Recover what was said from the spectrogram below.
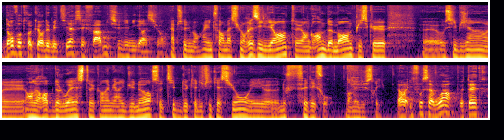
dans votre cœur de métier à ces femmes issues de l'immigration. Absolument, une formation résiliente, en grande demande, puisque euh, aussi bien en Europe de l'Ouest qu'en Amérique du Nord, ce type de qualification nous fait défaut dans l'industrie. Alors il faut savoir peut-être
